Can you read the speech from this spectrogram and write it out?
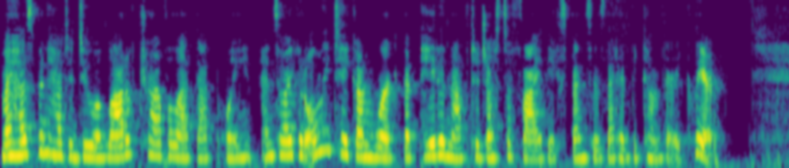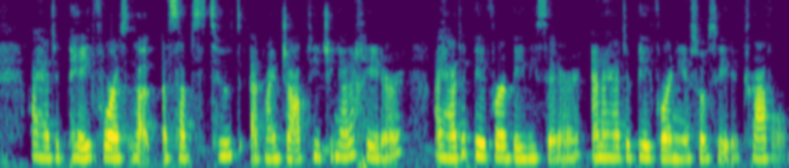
My husband had to do a lot of travel at that point, and so I could only take on work that paid enough to justify the expenses that had become very clear. I had to pay for a, a, substitute at my job teaching at a cheder, I had to pay for a babysitter, and I had to pay for any associated travel.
